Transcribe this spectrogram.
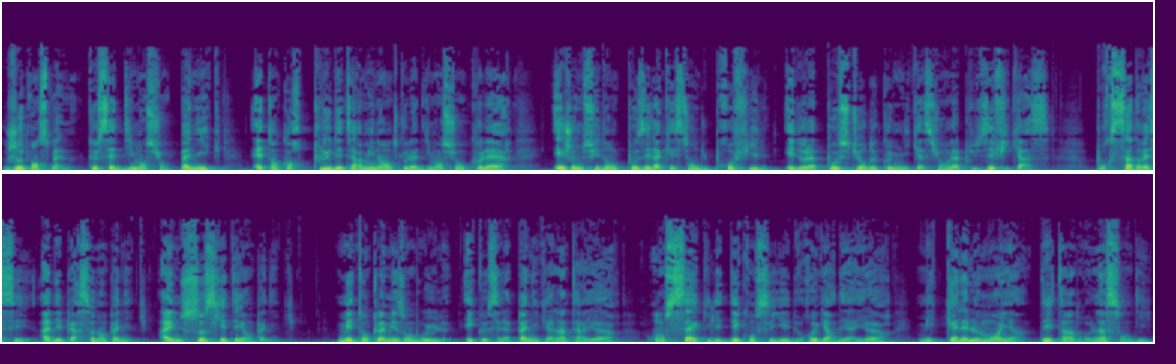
Je pense même que cette dimension panique est encore plus déterminante que la dimension colère, et je me suis donc posé la question du profil et de la posture de communication la plus efficace pour s'adresser à des personnes en panique, à une société en panique. Mettons que la maison brûle et que c'est la panique à l'intérieur, on sait qu'il est déconseillé de regarder ailleurs, mais quel est le moyen d'éteindre l'incendie,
